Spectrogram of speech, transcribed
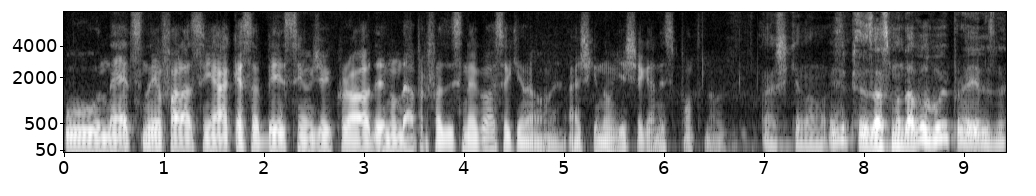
o Nets não ia falar assim, ah, quer saber, sem o Jay Crowder não dá para fazer esse negócio aqui não, né? Acho que não ia chegar nesse ponto não. Acho que não. E se precisasse, mandava o Rui para eles, né?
